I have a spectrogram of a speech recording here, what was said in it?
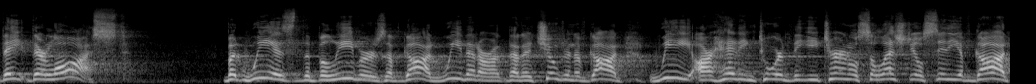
they, they're lost but we, as the believers of God, we that are, that are children of God, we are heading toward the eternal celestial city of God.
